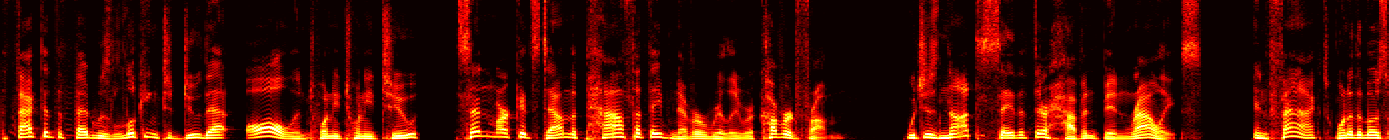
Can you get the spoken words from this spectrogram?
the fact that the Fed was looking to do that all in 2022 sent markets down the path that they've never really recovered from. Which is not to say that there haven't been rallies. In fact, one of the most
